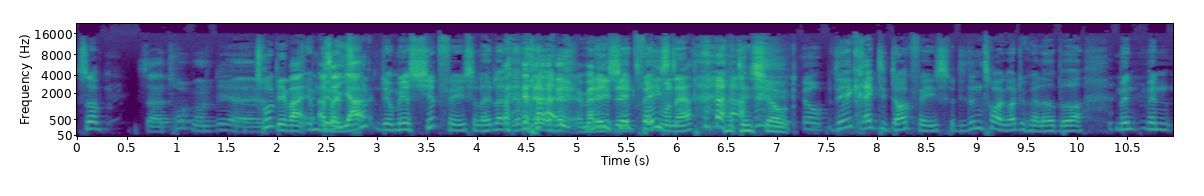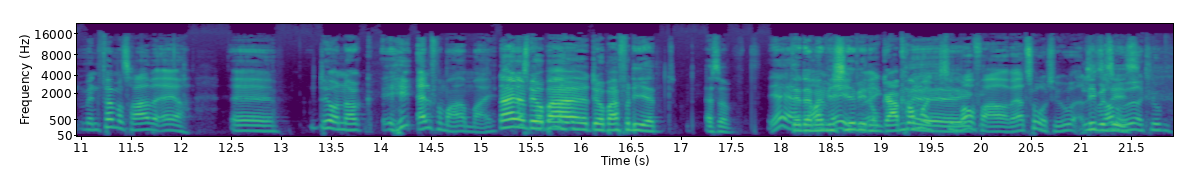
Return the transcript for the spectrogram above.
Så Så Trutmund, det er... Trud, det var, jamen, altså, det, er jo jeg... trud- det er jo mere shitface eller et eller andet. Ej, Jamen, er det ikke det. Trutmund er? Ah, det er sjovt. Jo, det er ikke rigtig dogface, fordi den tror jeg godt, du kunne have lavet bedre. Men, men, men 35 er jeg. Øh, det var nok helt alt for meget om mig. Nej, nej, det var bare, det var bare fordi, at altså, Ja, ja, Det der med, at vi hey, siger, at vi er nogle gamle- Kommer til morfar og være 22, altså, Lige så er du præcis. ude af klubben.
